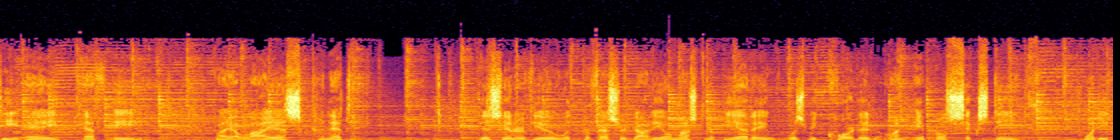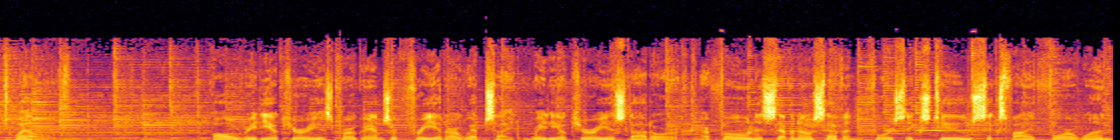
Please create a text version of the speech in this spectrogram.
D A F E by Elias Canetti. This interview with Professor Dario Maestripieri was recorded on April 16, 2012. All Radio Curious programs are free at our website, radiocurious.org. Our phone is 707 462 6541.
